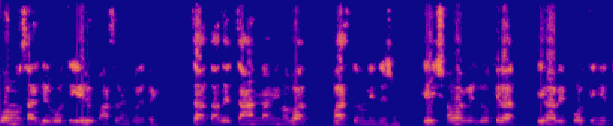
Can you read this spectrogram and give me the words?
কর্মচারীদের প্রতি এরূপ আচরণ করে থাকে, যা তাদের জাহান নামী হবার বাস্তব নির্দেশন। এই স্বভাবের লোকেরা এভাবে প্রতিনিয়ত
